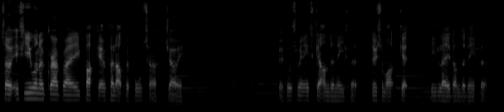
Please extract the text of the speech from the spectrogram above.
So if you want to grab a bucket and fill up with water, Joey, because we need to get underneath it, do some get the lid underneath it,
